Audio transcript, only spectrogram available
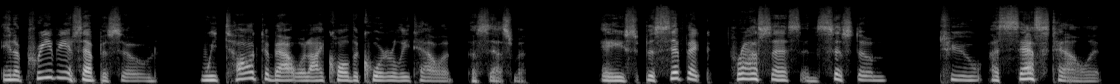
in a previous episode, we talked about what I call the quarterly talent assessment, a specific process and system to assess talent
